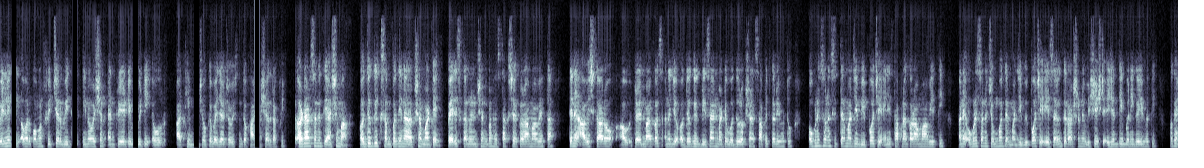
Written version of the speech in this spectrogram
building our common future with innovation and creativity એવો આ થીમ છે. ઓકે બે હજાર ચોવીસની તો ખાસ યાદ રાખવી. અઢારસો ને ત્યાસીમાં ઔદ્યોગિક સંપત્તિના રક્ષણ માટે પેરિસ કન્વેન્શન પર હસ્તાક્ષર કરવામાં આવ્યા હતા. તેને આવિષ્કારો ટ્રેડમાર્કસ અને જે ઔદ્યોગિક ડિઝાઇન માટે વધુ રક્ષણ સ્થાપિત કર્યું હતું. ઓગણીસો ને સિત્તેરમાં જે વિપો છે એની સ્થાપના કરવામાં આવી હતી અને ઓગણીસો ને ચુમ્મોતેરમાં જે વિપો છે એ સંયુક્ત રાષ્ટ્રની વિશિષ્ટ એજન્સી બની ગઈ હતી. ઓકે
